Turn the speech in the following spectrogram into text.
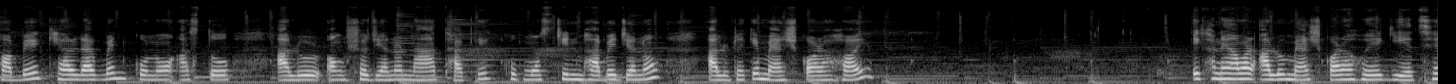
হবে। খেয়াল রাখবেন কোনো আস্ত আলুর অংশ যেন না থাকে, খুব মসৃণভাবে যেন আলুটাকে ম্যাশ করা হয়। এখানে আমার আলু ম্যাশ করা হয়ে গিয়েছে।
